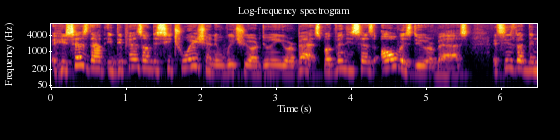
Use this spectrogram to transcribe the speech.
he says that it depends on the situation in which you are doing your best. But when he says always do your best, it seems that the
